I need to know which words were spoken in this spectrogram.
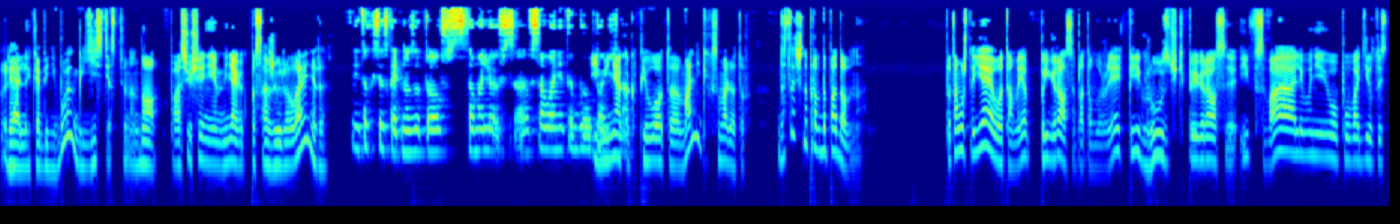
реальной кабине Боинга, естественно, но по ощущениям меня как пассажира лайнера, я только хотел сказать, но зато в, самолет, в, салоне ты был. И точно. меня как пилота маленьких самолетов достаточно правдоподобно. Потому что я его там, я поигрался потом уже, я и в перегрузочке поигрался, и в сваливании его поводил. То есть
